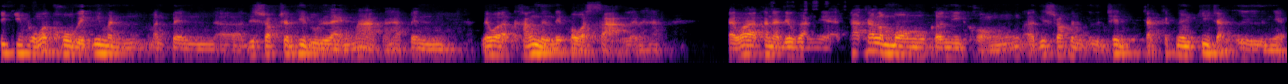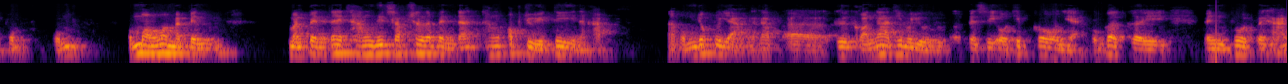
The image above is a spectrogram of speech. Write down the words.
จริงๆผมว่าโควิดนี่มันมันเป็น disruption ที่รุนแรงมากนะฮะเป็นเรียกว่าครั้งหนึ่งในประวัติศาสตร์เลยนะฮะแต่ว่าขณะเดียวกันเนี่ยถ้าถ้าเรามองกรณีของ disruption อื่นเช่น จากเทคโนโลยีจากอื่นเนี่ยผมผมผมมองว่ามันเป็นมันเป็นได้ทั้ง disruption และเป็นได้ทั้ง opportunity นะครับผมยกตัวอย่างนะครับคือก่อนหน้าที่มาอยู่เป็น CEO ทิปโก้เนี่ย ผมก็เคยเป็นผู้บริหาร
